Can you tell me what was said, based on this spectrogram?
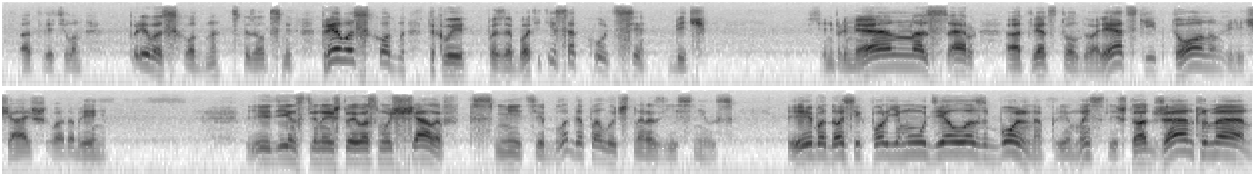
— ответил он. — Превосходно, — сказал Смит. — Превосходно. Так вы позаботитесь о Кутсе, Бич? — Все непременно, сэр, — ответствовал дворецкий тоном величайшего одобрения. Единственное, что его смущало в Смите, благополучно разъяснилось ибо до сих пор ему уделалось больно при мысли, что джентльмен,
